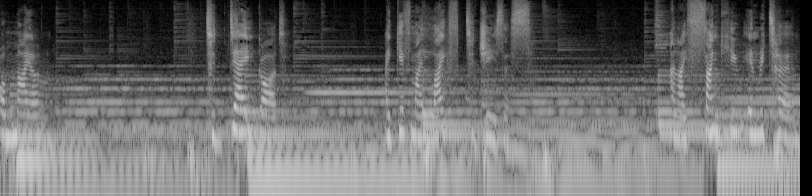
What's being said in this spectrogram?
on my own. Today, God, I give my life to Jesus. And I thank you in return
